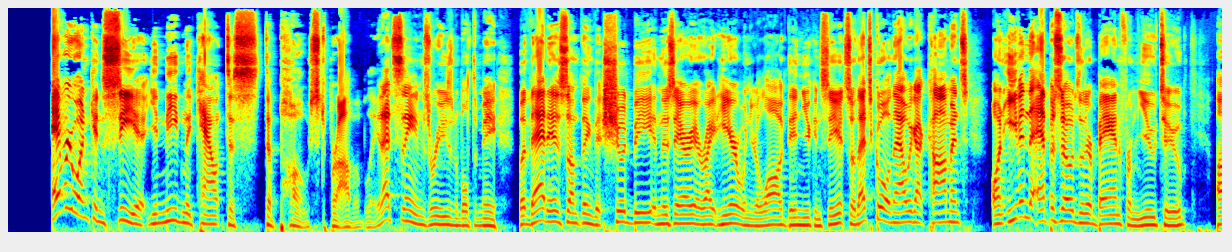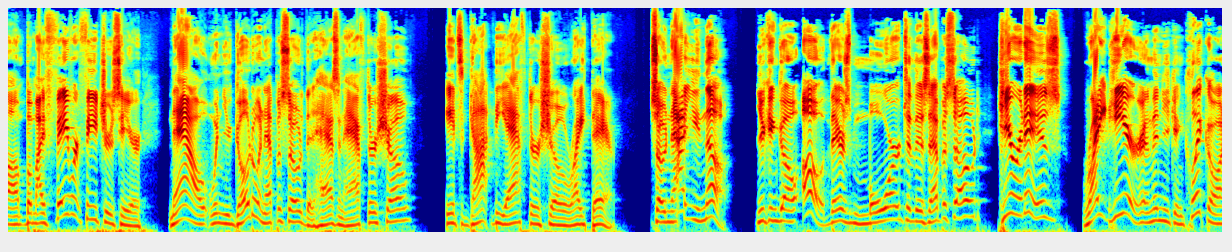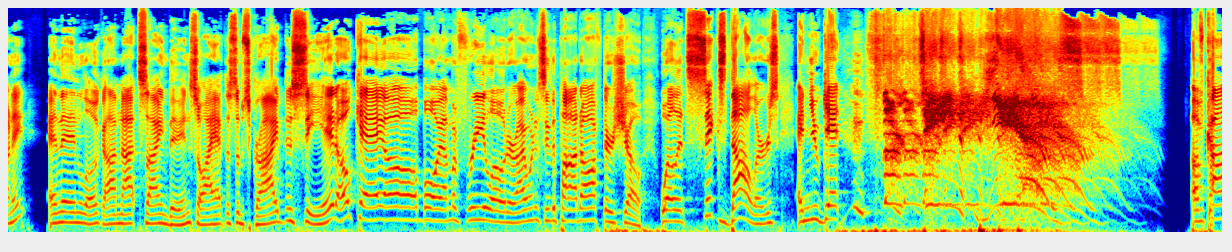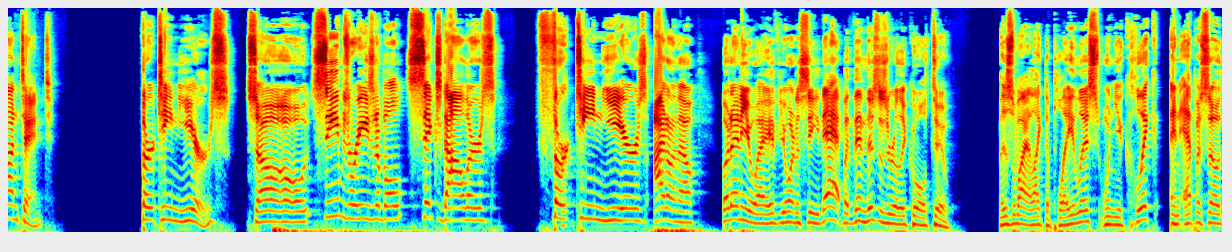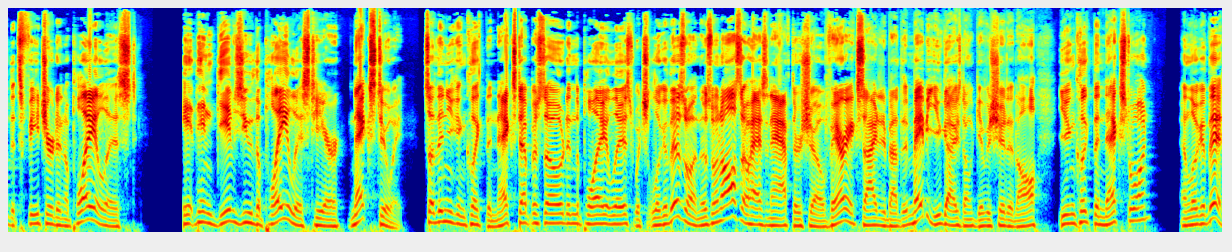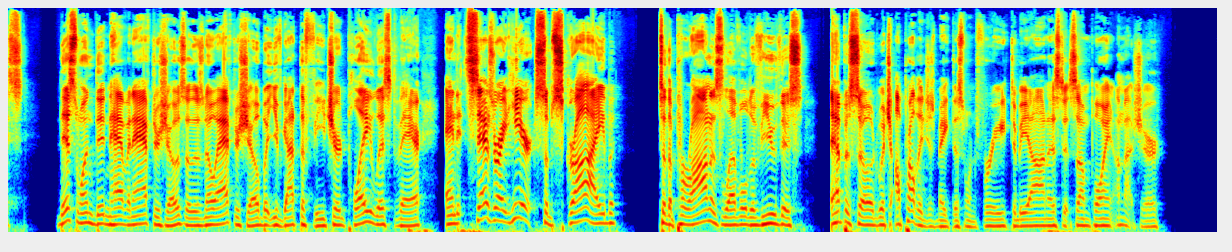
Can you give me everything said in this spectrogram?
everyone can see it. You need an account to to post, probably. That seems reasonable to me. But that is something that should be in this area right here. When you're logged in, you can see it. So that's cool. Now we got comments on even the episodes that are banned from YouTube. Um, but my favorite features here now, when you go to an episode that has an after show, it's got the after show right there. So now you know you can go, oh, there's more to this episode. Here it is right here. And then you can click on it. And then look, I'm not signed in, so I have to subscribe to see it. Okay, oh boy, I'm a freeloader. I want to see the Pod After show. Well, it's six dollars, and you get 13 years of content. 13 years. So seems reasonable. Six dollars, 13 years. I don't know. But anyway, if you want to see that, but then this is really cool too. This is why I like the playlist. When you click an episode that's featured in a playlist, it then gives you the playlist here next to it. So then you can click the next episode in the playlist, which look at this one. This one also has an after show. Very excited about this. Maybe you guys don't give a shit at all. You can click the next one and look at this. This one didn't have an after show, so there's no after show, but you've got the featured playlist there. And it says right here, subscribe to the piranhas level to view this episode, which I'll probably just make this one free, to be honest, at some point. I'm not sure.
